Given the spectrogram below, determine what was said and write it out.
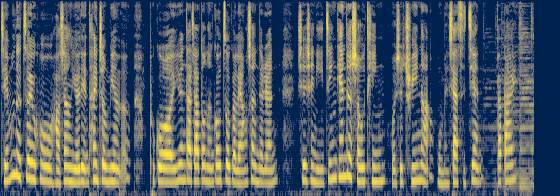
节目的最后好像有点太正面了，不过愿大家都能够做个良善的人。谢谢你今天的收听，我是 Trina，我们下次见，拜拜。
